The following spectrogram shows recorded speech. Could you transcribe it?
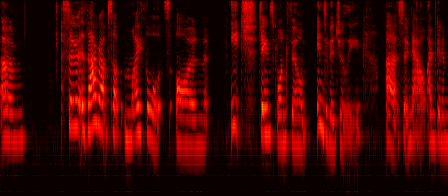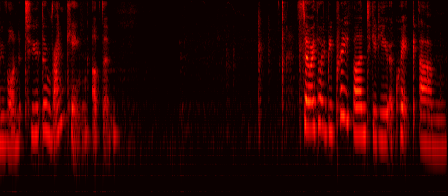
um, so that wraps up my thoughts on each James Bond film individually. Uh, so now I'm going to move on to the ranking of them. So I thought it'd be pretty fun to give you a quick um,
